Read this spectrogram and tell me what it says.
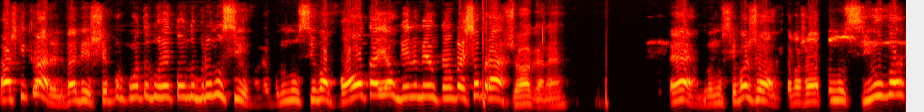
Acho que, claro, ele vai mexer por conta do retorno do Bruno Silva. Né? Bruno Silva volta e alguém no meio campo vai sobrar. Joga, né? É, Bruno Silva joga. Estava jogando Bruno Silva,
